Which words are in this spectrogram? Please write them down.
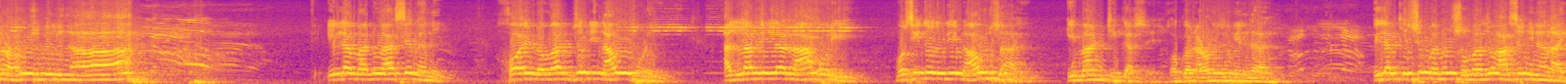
নাউজুবিল্লাহ। ইলা মানুষ আছে নানি হয় নমাজ যদি নাও পড়ি, আল্লাহ না করি, মসজিদে যদি নাও যায় ইমান ঠিক আছে সকল আলহামদুলিল্লাহ ইলা কিছু মানুষ সমাজও আছে না নাই?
